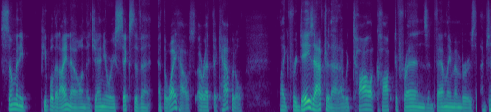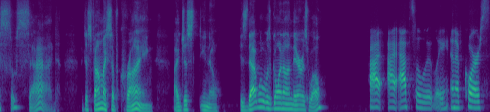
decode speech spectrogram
so many people that I know on the January 6th event at the White House or at the Capitol. Like for days after that, I would talk, talk to friends and family members. I'm just so sad. I just found myself crying. I just, you know, is that what was going on there as well? I, I absolutely. And of course,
